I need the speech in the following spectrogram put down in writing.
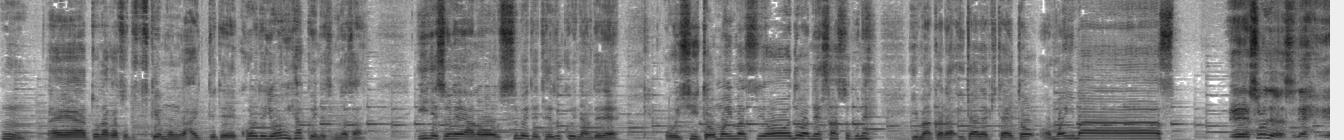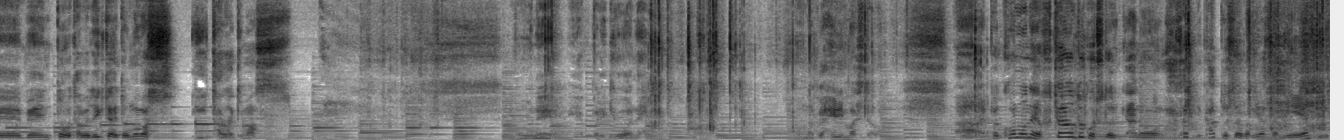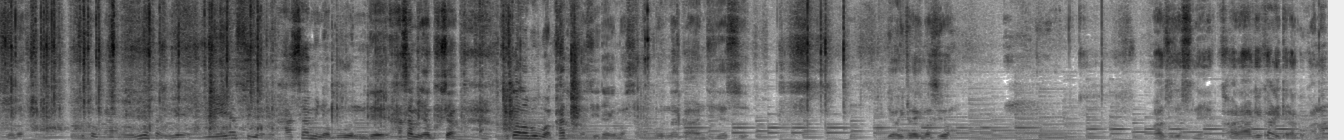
うん。えーあとなんかちょっと漬物が入ってて、これで400円です、皆さん。いいですよね。あの、すべて手作りなんでね、美味しいと思いますよ。ではね、早速ね、今からいただきたいと思います。えーそれではですね、えー弁当を食べていきたいと思います。いただきます。もうね、やっぱり今日はね、お腹減りましたわ。あやっぱりこのね、蓋のとこちょっと、あの、ハサミでカットした方が皆さん見えやすいですよね。ちょっと、あの、皆さんにね、見えやすいように、ハサミの部分で、ハサミの部分、蓋の部分はカットさせていただきました。こんな感じです。では、いただきますよ。まずですね、唐揚げからいただこうかな。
